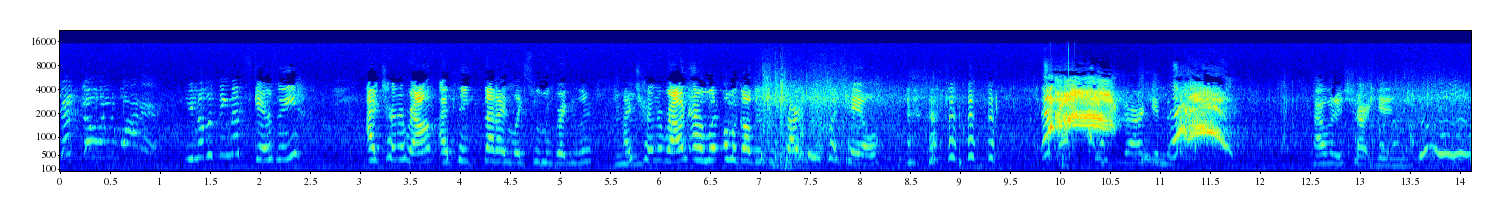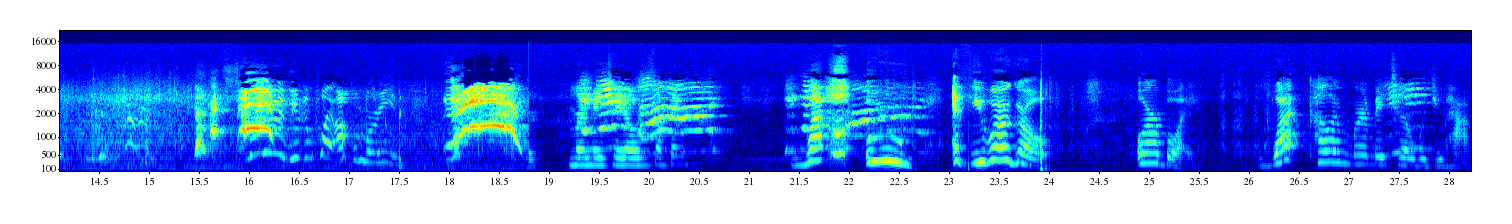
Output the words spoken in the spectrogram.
Just go in the water. You know the thing that scares me? I turn around, I think that I'm like swimming regular. I Mm-hmm. turn around and I'm like, oh my god, there's a shark and it's my tail. Ah! Shark in the. Ah! How would a shark get in? That's a shark! We can play aquamarine. Ah! Mermaid tails or something. What? Ooh. If you were a girl or a boy, what color mermaid tail would you have?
